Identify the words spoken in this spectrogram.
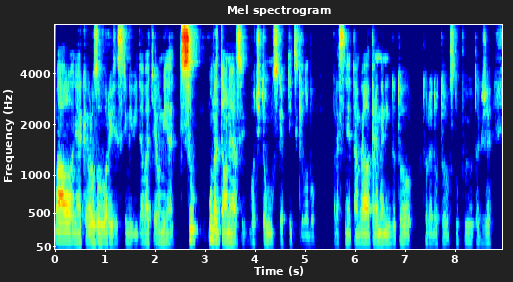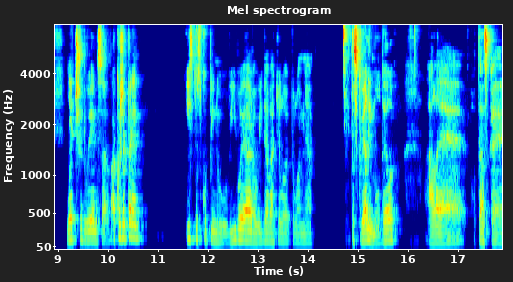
mal nejaké rozhovory s tými vydavateľmi a sú momentálne asi voči tomu skepticky, lebo presne je tam veľa premených do toho, ktoré do toho vstupujú, takže nečudujem sa. Akože pre istú skupinu vývojárov, vydavateľov je podľa mňa je to skvelý model, ale otázka je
